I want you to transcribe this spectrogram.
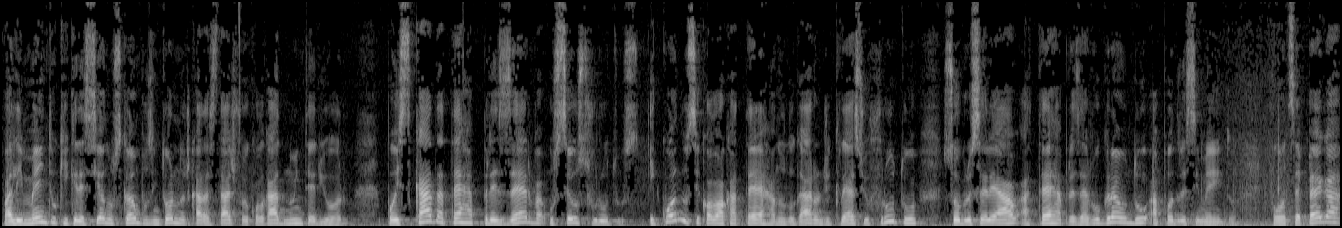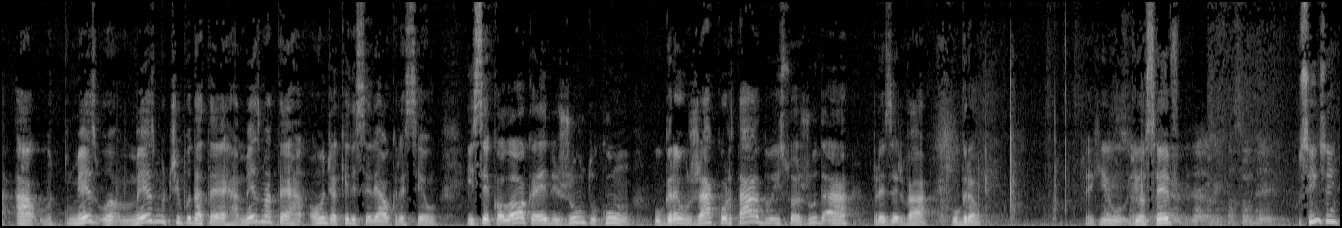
O alimento que crescia nos campos em torno de cada cidade foi colocado no interior, pois cada terra preserva os seus frutos. E quando se coloca a terra no lugar onde cresce o fruto, sobre o cereal, a terra preserva o grão do apodrecimento. Quando você pega a, o, mesmo, o mesmo tipo da terra, a mesma terra onde aquele cereal cresceu, e você coloca ele junto com o grão já cortado, isso ajuda a preservar o grão. Vê que o Yosef. Sim, sim.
